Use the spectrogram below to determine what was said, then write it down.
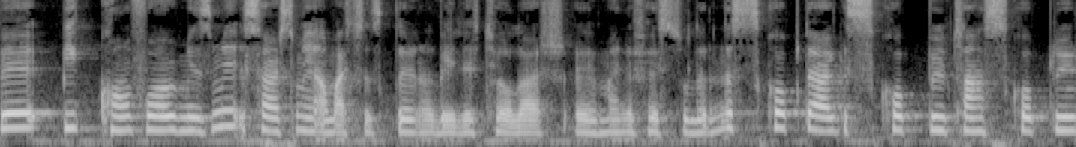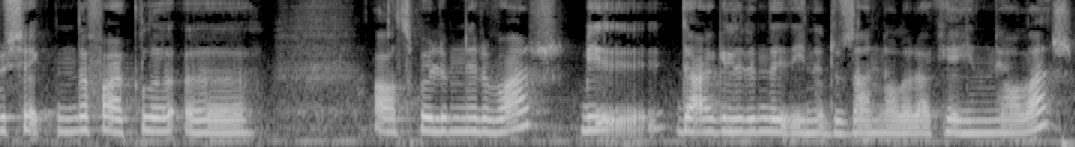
Ve bir konformizmi sarsmayı amaçladıklarını belirtiyorlar e, manifestolarında. Skop dergi, Skop bülten, Skop duyuru şeklinde farklı e, alt bölümleri var. Bir dergilerin de yine düzenli olarak yayınlıyorlar.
